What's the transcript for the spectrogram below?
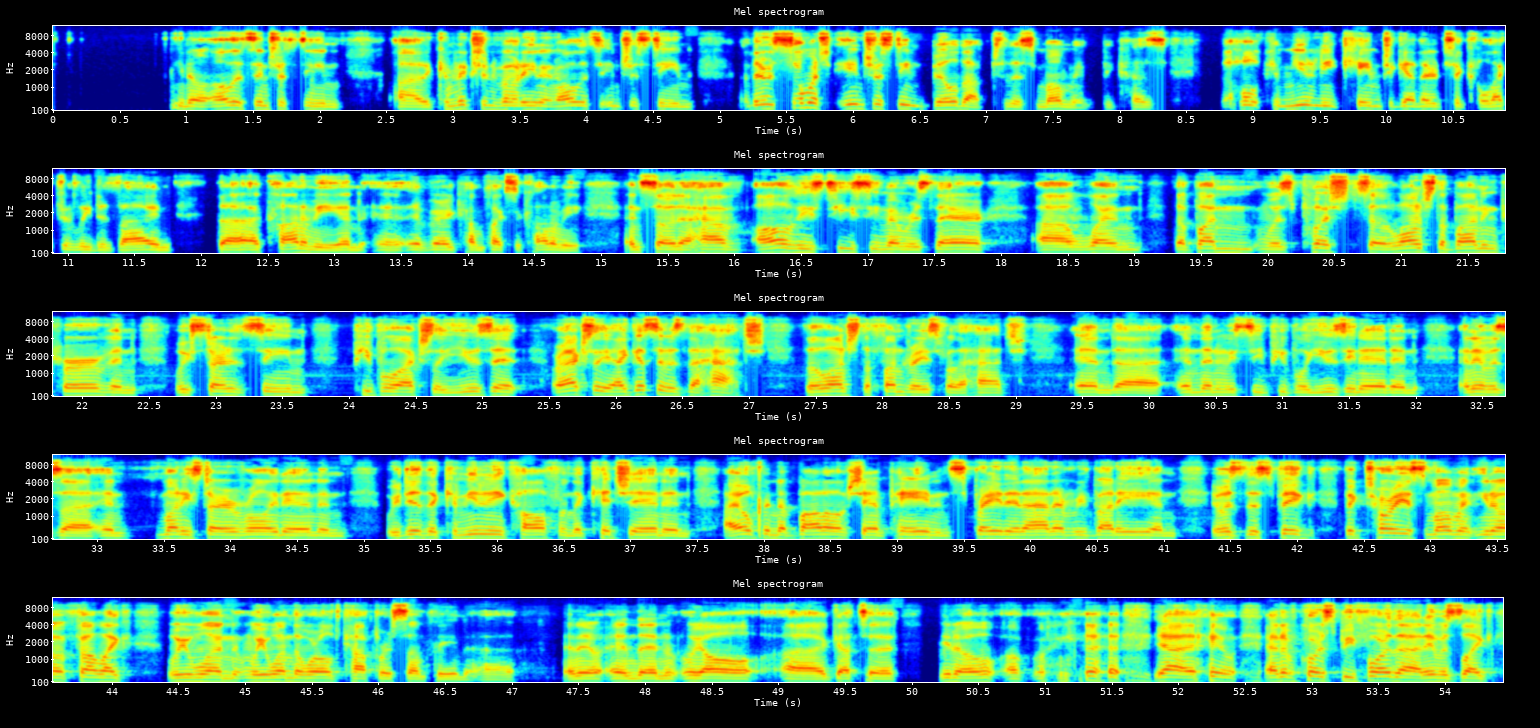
you know all this interesting uh, conviction voting and all this interesting. There was so much interesting build up to this moment because the whole community came together to collectively design the economy and a, very complex economy. And so to have all of these TC members there uh, when the button was pushed to launch the bonding curve and we started seeing people actually use it, or actually, I guess it was the hatch. They launched the fundraise for the hatch and uh, and then we see people using it, and and it was uh, and money started rolling in, and we did the community call from the kitchen, and I opened a bottle of champagne and sprayed it at everybody, and it was this big victorious moment. You know, it felt like we won we won the World Cup or something, uh, and it, and then we all uh, got to you know, uh, yeah. And of course, before that, it was like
